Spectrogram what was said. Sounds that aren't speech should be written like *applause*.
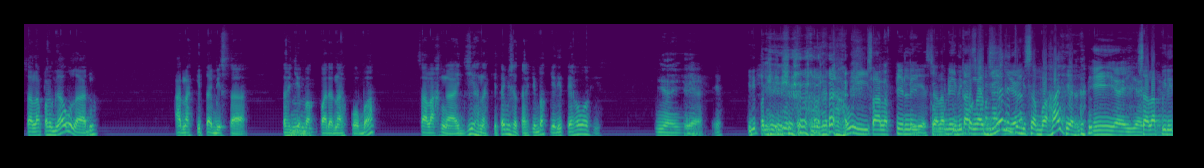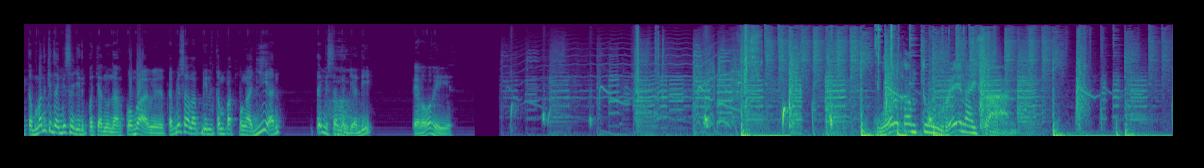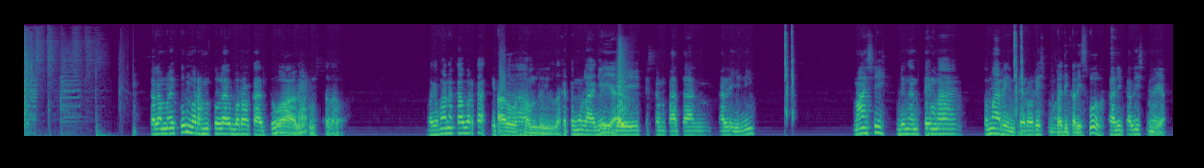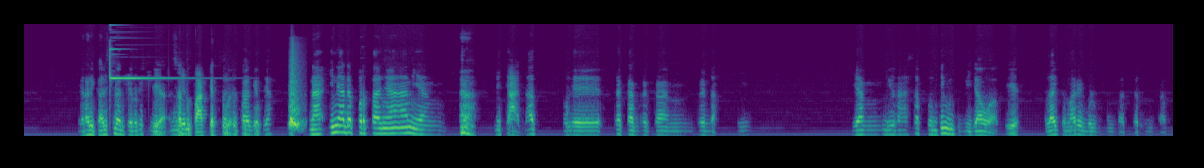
salah pergaulan anak kita bisa terjebak Hmm. pada narkoba, salah ngaji anak kita bisa terjebak jadi teroris. Iya, iya. Ya, ya. Jadi penting untuk *laughs* mengetahui. Salah pilih Iya, salah pilih komunitas pengajian itu bisa bahaya kan. Iya, iya. salah iya. pilih teman kita bisa jadi pecandu narkoba gitu. Tapi salah pilih tempat pengajian kita bisa Ah. menjadi teroris. Welcome to Renaissance. Assalamualaikum warahmatullahi wabarakatuh. Waalaikumsalam. Bagaimana kabar Kak? Kita Alhamdulillah. ketemu lagi Iya. di kesempatan kali ini. Masih dengan tema kemarin terorisme, Radikalisme. radikalisme. Iya. Radikalisme dan terorisme. Ya, Mungkin satu paket satu paket ya. Nah, ini ada pertanyaan yang *clears throat* dicatat oleh rekan-rekan redaksi yang dirasa penting untuk dijawab. Iya. Apalagi kemarin belum sempat terungkap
